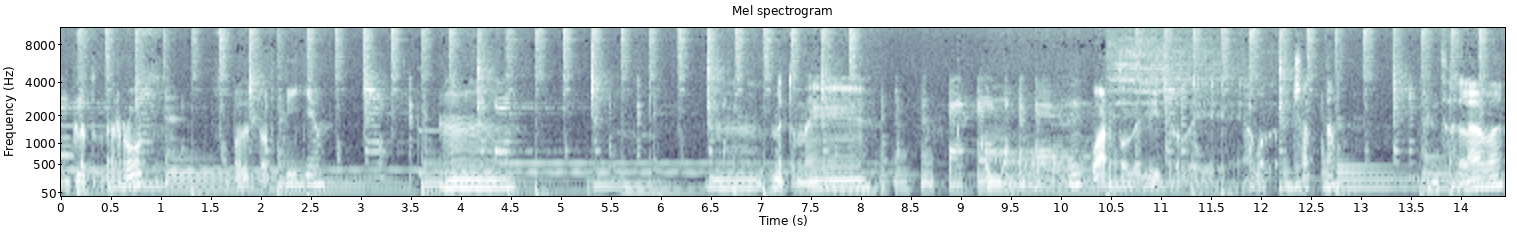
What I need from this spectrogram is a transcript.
un plato de arroz, sopa de tortilla. Mm, mm, me tomé como un cuarto de litro de agua de horchata, ensalada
